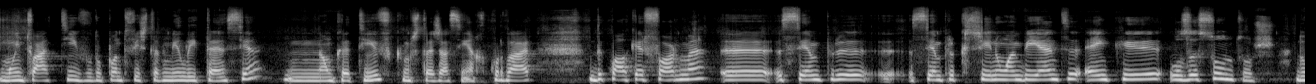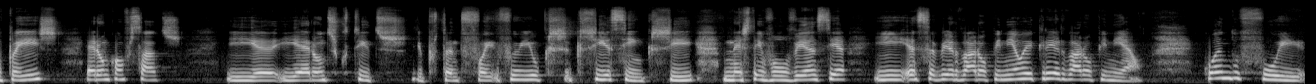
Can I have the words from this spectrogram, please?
muito ativo do ponto de vista de militância, nunca tive, que me esteja assim a recordar. De qualquer forma, uh, sempre, uh, sempre cresci num ambiente em que os assuntos do país eram conversados. E, uh, e, eram discutidos. E, portanto, foi, fui eu que cresci assim, cresci nesta envolvência e a saber dar opinião e a querer dar opinião. Quando fui,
